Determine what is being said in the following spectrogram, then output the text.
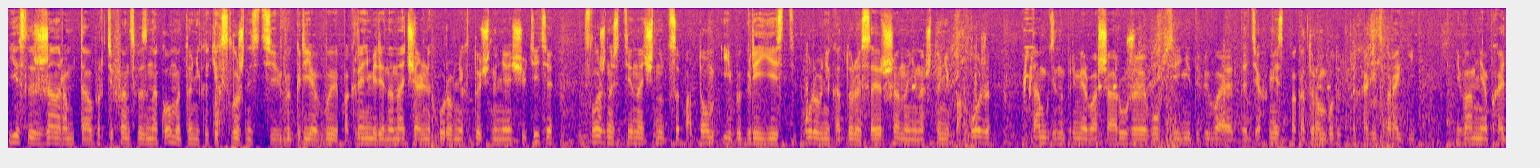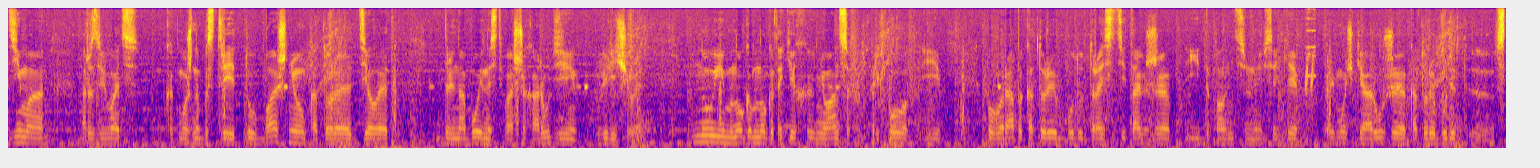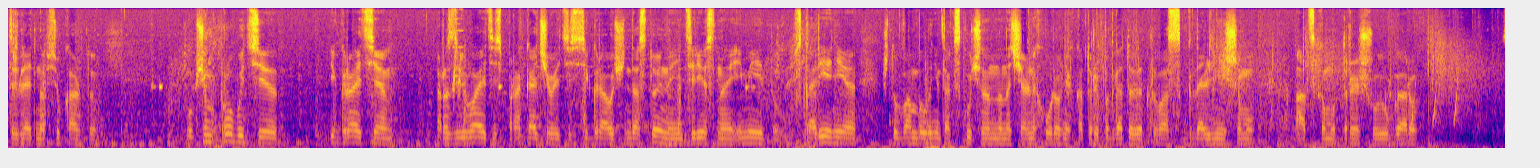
Если с жанром Tower Defense вы знакомы, то никаких сложностей в игре вы, по крайней мере на начальных уровнях, точно не ощутите. Сложности начнутся потом, и в игре есть уровни, которые совершенно ни на что не похожи. Там, где, например, ваше оружие вовсе и не добивает до тех мест, по которым будут проходить враги. И вам необходимо развивать как можно быстрее ту башню, которая делает дальнобойность ваших орудий, увеличивает. Ну и много-много таких нюансов, приколов и пауэрапы, которые будут расти также и дополнительные всякие примочки оружия, которые будет э, стрелять на всю карту. В общем, пробуйте, играйте, развивайтесь, прокачивайтесь. Игра очень достойная, интересная, имеет ускорение, чтобы вам было не так скучно на начальных уровнях, которые подготовят вас к дальнейшему адскому трэшу и угару.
